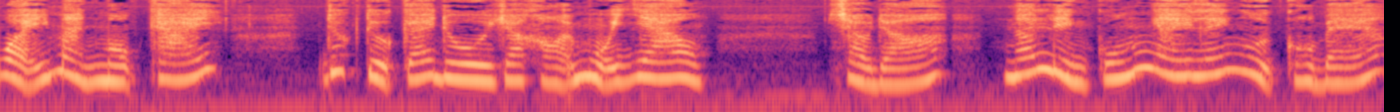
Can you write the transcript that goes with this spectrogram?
quẩy mạnh một cái, đứt được cái đuôi ra khỏi mũi dao. Sau đó, nó liền cuốn ngay lấy người cô bé.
